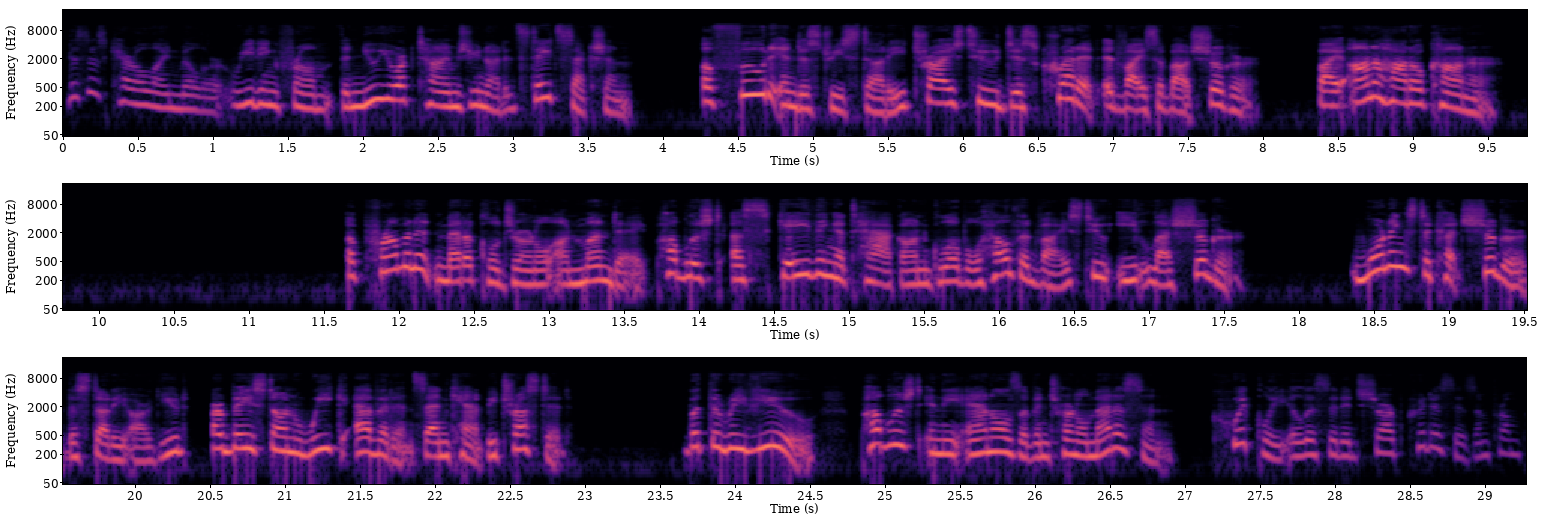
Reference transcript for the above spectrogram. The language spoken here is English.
This is Caroline Miller reading from the New York Times United States section. A food industry study tries to discredit advice about sugar by Anahad O'Connor. A prominent medical journal on Monday published a scathing attack on global health advice to eat less sugar. Warnings to cut sugar, the study argued, are based on weak evidence and can't be trusted. But the review, published in the Annals of Internal Medicine, quickly elicited sharp criticism from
